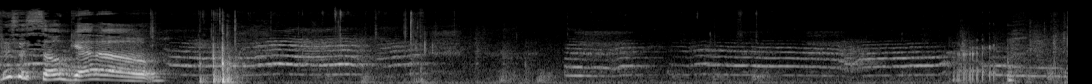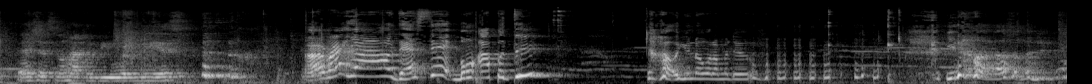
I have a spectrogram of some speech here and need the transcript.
This is so ghetto. That's just gonna have to be what it is. Alright, y'all. That's it. Bon appetit. Oh, you know what I'm gonna do? you know what else I'm gonna do?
